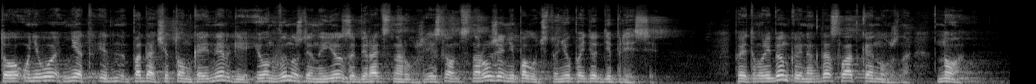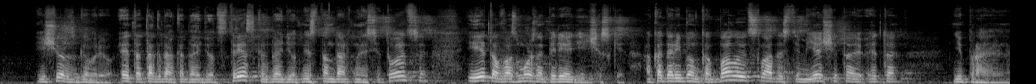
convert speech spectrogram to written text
то у него нет подачи тонкой энергии, и он вынужден ее забирать снаружи. Если он снаружи не получит, у него пойдет депрессия. Поэтому ребенку иногда сладкое нужно. Но еще раз говорю, это тогда, когда идет стресс, когда идет нестандартная ситуация, и это возможно периодически. А когда ребенка балуют сладостями, я считаю, это неправильно.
